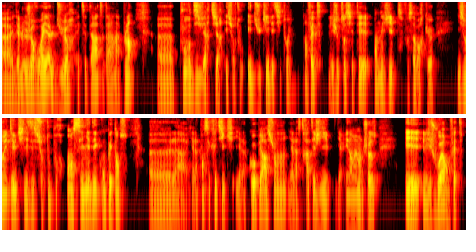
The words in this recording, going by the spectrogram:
il y a le jeu royal dur, etc., etc. Il y en a plein pour divertir et surtout éduquer les citoyens. En fait, les jeux de société en Égypte, il faut savoir que ils ont été utilisés surtout pour enseigner des compétences. il y a la pensée critique, il y a la coopération, il y a la stratégie, il y a énormément de choses. Et les joueurs, en fait,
